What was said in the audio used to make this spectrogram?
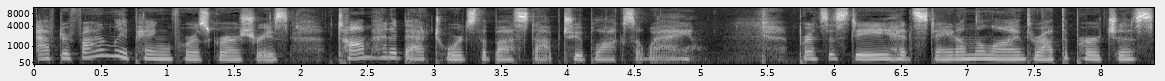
After finally paying for his groceries, Tom headed back towards the bus stop two blocks away. Princess D had stayed on the line throughout the purchase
